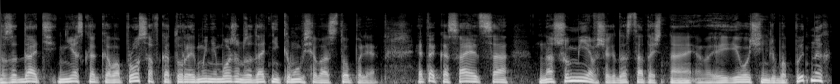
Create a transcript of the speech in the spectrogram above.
задать несколько вопросов, которые мы не можем задать никому в Севастополе. Это касается нашумевших достаточно и очень любопытных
